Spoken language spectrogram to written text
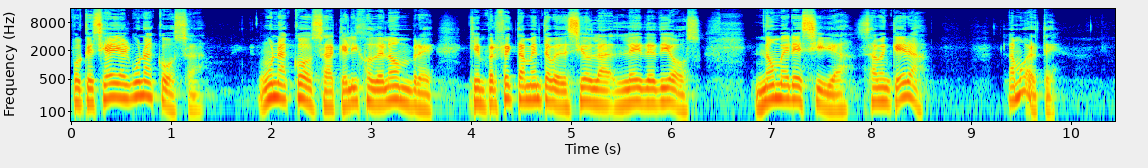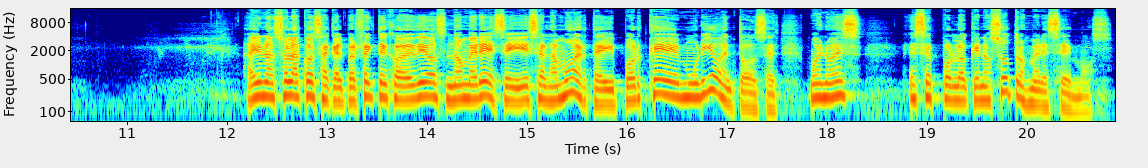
Porque si hay alguna cosa una cosa que el Hijo del Hombre, quien perfectamente obedeció la ley de Dios, no merecía, ¿saben qué era? La muerte. Hay una sola cosa que el perfecto Hijo de Dios no merece y esa es la muerte. ¿Y por qué murió entonces? Bueno, es, es por lo que nosotros merecemos.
